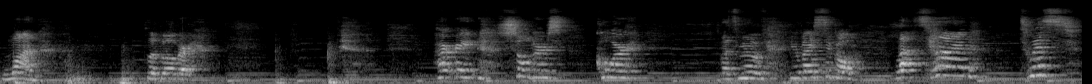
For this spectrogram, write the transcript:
one. Flip over. Heart rate, shoulders, core. Let's move. Your bicycle. Last time. Twist,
